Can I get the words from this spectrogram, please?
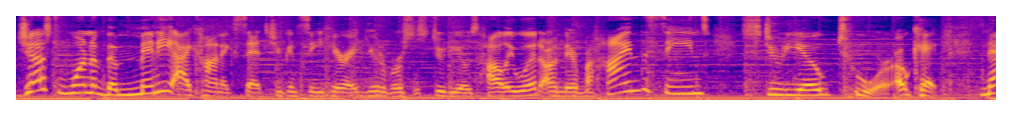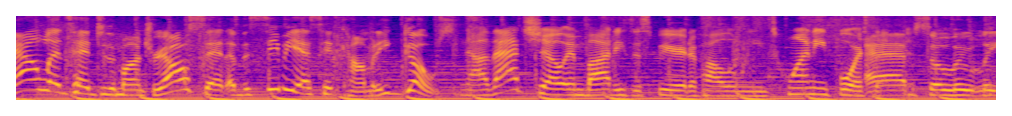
just one of the many iconic sets you can see here at Universal Studios Hollywood on their behind the scenes studio tour. Okay, now let's head to the Montreal set of the CBS hit comedy Ghost. Now that show embodies the spirit of Halloween 24 7. Absolutely,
